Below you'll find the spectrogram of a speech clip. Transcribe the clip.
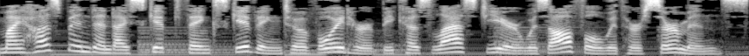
My husband and I skipped Thanksgiving to avoid her because last year was awful with her sermons.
